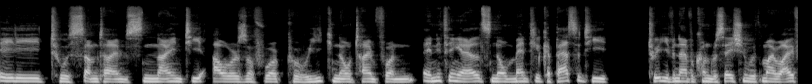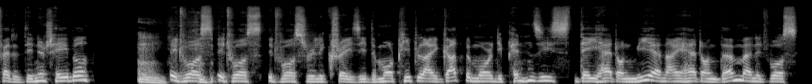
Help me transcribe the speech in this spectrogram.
80 to sometimes 90 hours of work per week, no time for anything else, no mental capacity to even have a conversation with my wife at a dinner table. Mm. It was it was it was really crazy. The more people I got, the more dependencies they had on me and I had on them and it was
